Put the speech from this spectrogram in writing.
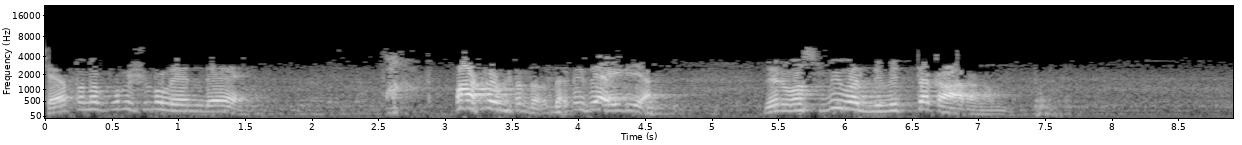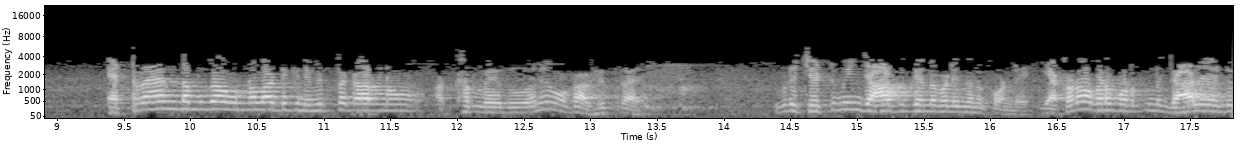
చేతన పురుషుడు లేందే పాట ఉండదు. That is idea there must be one నిమిత్త కారణం. ఎట్రాండమ్గా ఉన్న వాటికి నిమిత్త కారణం అక్కర్లేదు అని ఒక అభిప్రాయం. ఇప్పుడు చెట్టు మించి ఆకు కింద పడింది అనుకోండి ఎక్కడో అక్కడ పడుతుంది గాలి ఎటు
